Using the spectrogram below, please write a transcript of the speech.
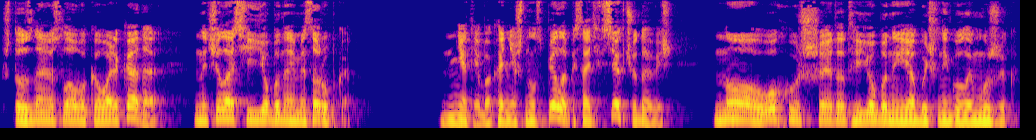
что знаю слово «кавалькада», началась ебаная мясорубка. Нет, я бы, конечно, успел описать всех чудовищ, но ох уж этот ебаный и обычный голый мужик.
